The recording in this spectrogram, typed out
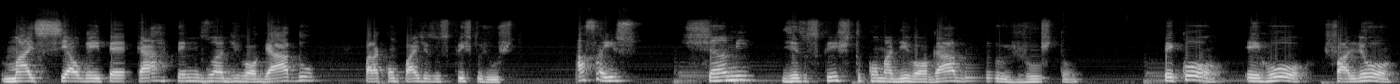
Mas se alguém pecar, temos um advogado para com o Pai Jesus Cristo justo. Faça isso. Chame Jesus Cristo como advogado justo. Pecou, errou, falhou,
